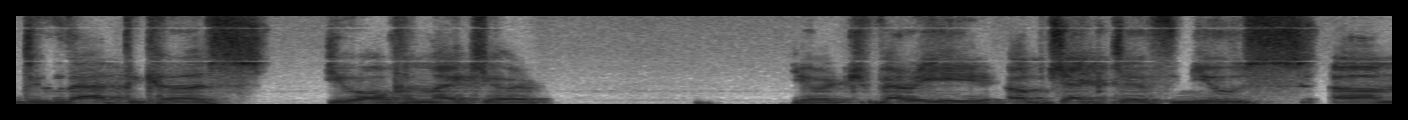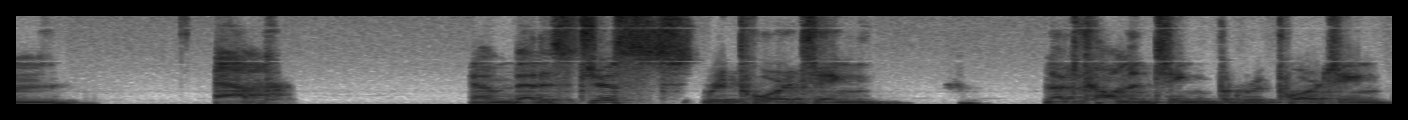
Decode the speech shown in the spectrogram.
do that because you open like your your very objective news um, app um, that is just reporting, not commenting, but reporting.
